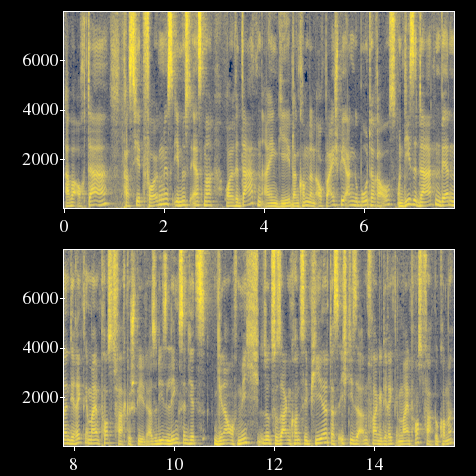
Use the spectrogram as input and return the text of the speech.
Aber auch da passiert Folgendes. Ihr müsst erstmal eure Daten eingeben. Dann kommen dann auch Beispielangebote raus. Und diese Daten werden dann direkt in mein Postfach gespielt. Also diese Links sind jetzt genau auf mich sozusagen konzipiert, dass ich diese Anfrage direkt in mein Postfach bekomme.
